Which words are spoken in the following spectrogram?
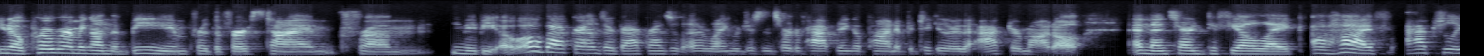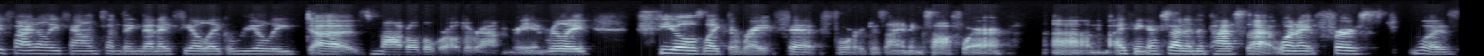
you know, programming on the beam for the first time from maybe OO backgrounds or backgrounds with other languages and sort of happening upon, in particular, the actor model, and then starting to feel like, aha, I've actually finally found something that I feel like really does model the world around me and really feels like the right fit for designing software. Um, I think I've said in the past that when I first was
